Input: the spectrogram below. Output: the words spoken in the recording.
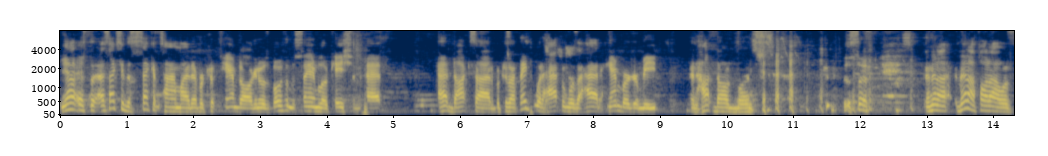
yeah, it's the, it's actually the second time I'd ever cooked ham dog, and it was both in the same location at at Dockside because I think what happened was I had hamburger meat and hot dog buns. so, and then I then I thought I was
